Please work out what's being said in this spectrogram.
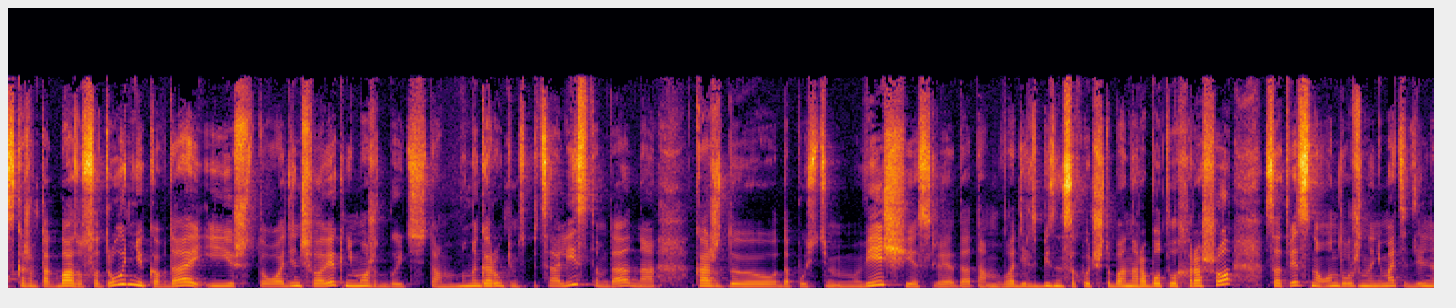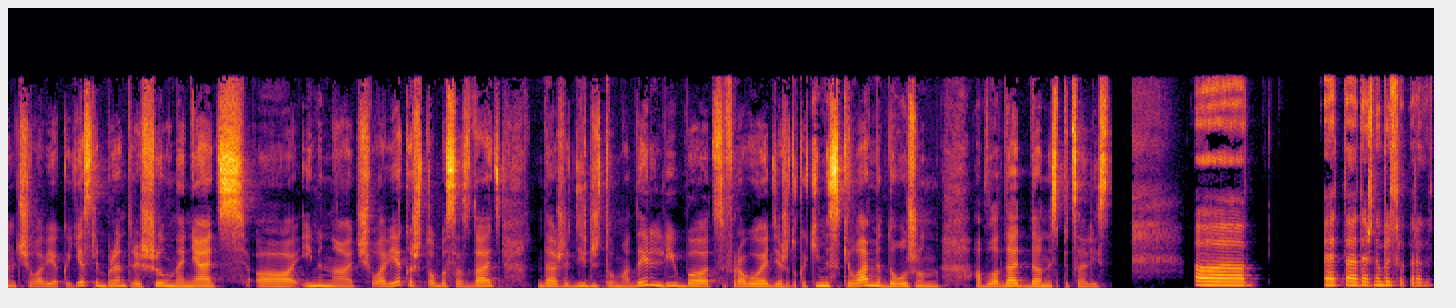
скажем так, базу сотрудников, да, и что один человек не может быть там многоруким специалистом, да, на каждую, допустим, вещь, если, да, там владелец бизнеса хочет, чтобы она работала хорошо, соответственно, он должен нанимать отдельного человека. Если бренд решил нанять э, именно человека, чтобы создать даже digital модель либо цифровую одежду, какими скиллами должен обладать данный специалист? Это должны быть, во-первых,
